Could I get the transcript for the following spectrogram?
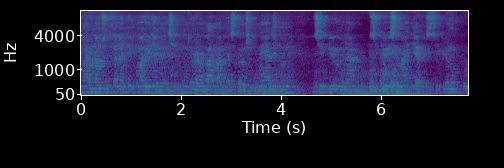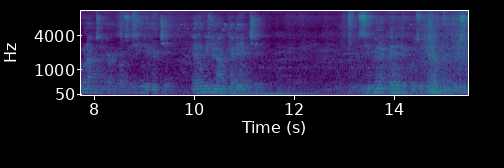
મારું નામ સુલતાન નૈતિક કુમાર વિજયભાઈ છે. હું ધોરણ બારમાં અભ્યાસ કરું છું. મેં આજે તમને સીપીયુના, સીપીયુ વિશે માહિતી આપીશ. સીપીયુનું પૂરું નામ સેન્ટ્રલ પ્રોસેસિંગ યુનિટ છે. તેનું બીજું નામ કેબિનેટ છે. સીપીયુને કઈ રીતે ખોલશું તે આપણે જોઈશું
